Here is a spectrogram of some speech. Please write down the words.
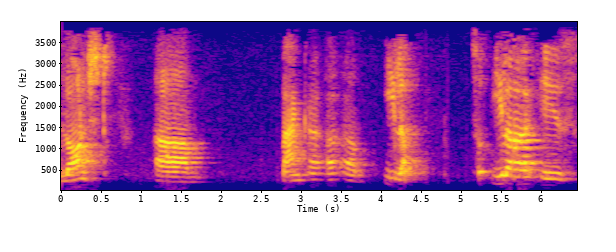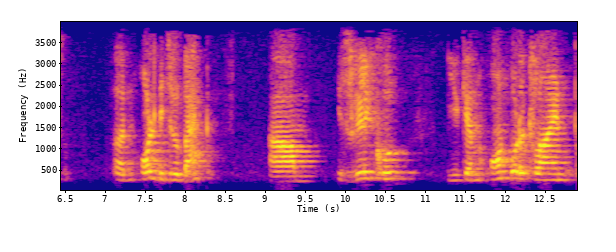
launched um, Bank uh, uh, uh ELA. So ELA is an all-digital bank. Um, it's really cool you can onboard a client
